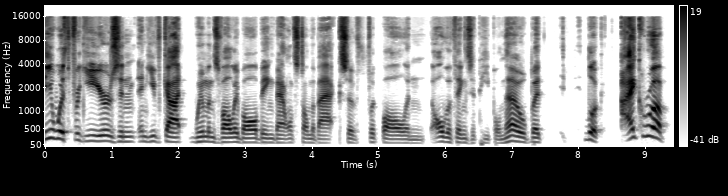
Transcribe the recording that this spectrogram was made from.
deal with for years, and and you've got women's volleyball being balanced on the backs of football and all the things that people know. But look, I grew up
